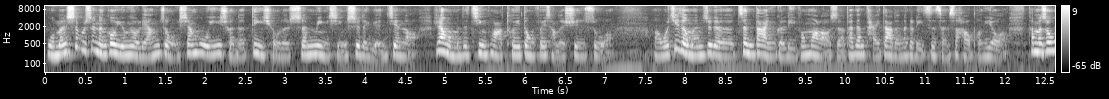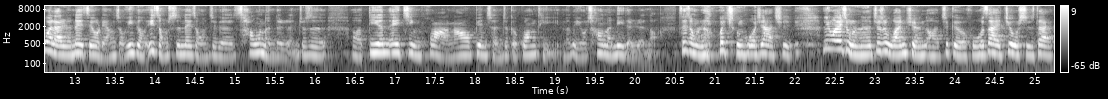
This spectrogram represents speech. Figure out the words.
我们是不是能够拥有两种相互依存的地球的生命形式的元件哦，让我们的进化推动非常的迅速哦。我记得我们这个政大有个李丰茂老师啊，他跟台大的那个李自成是好朋友啊。他们说未来人类只有两种，一种一种是那种这个超能的人，就是呃 DNA 进化然后变成这个光体那个有超能力的人哦，这种人会存活下去。另外一种人呢，就是完全啊这个活在旧时代，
